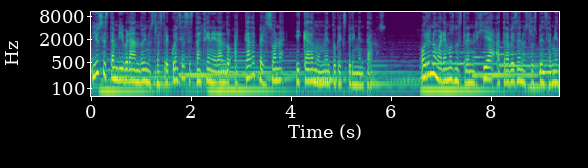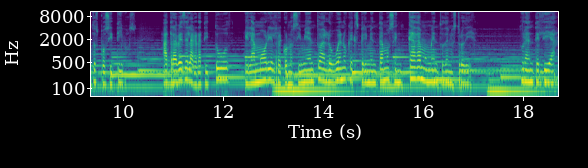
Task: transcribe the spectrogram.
Ellos están vibrando y nuestras frecuencias están generando a cada persona y cada momento que experimentamos. Hoy renovaremos nuestra energía a través de nuestros pensamientos positivos, a través de la gratitud, el amor y el reconocimiento a lo bueno que experimentamos en cada momento de nuestro día. Durante el día,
